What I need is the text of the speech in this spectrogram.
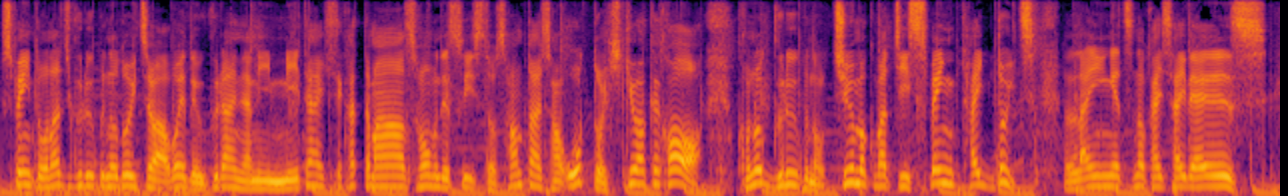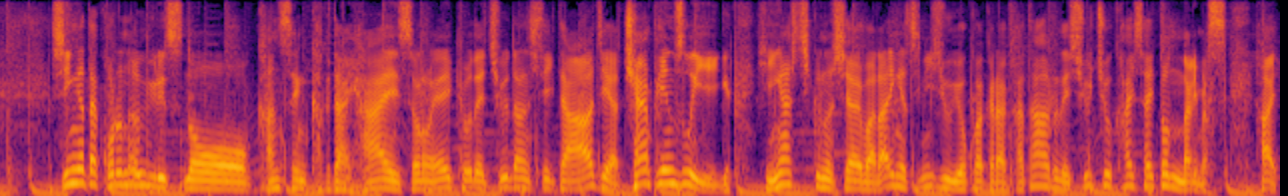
スペインと同じグループのドイツはアウェーでウクライナに2対1で勝ってます。ホームでスイスと3対3おっと引き分けか。このグループの注目マッチスペイン対ドイツ。来月の開催です。新型コロナウイルスの感染拡大。はい。その影響で中断していたアジアチャンピオンズリーグ東地区の試合は来月24日からカタールで集中開催となります。はい。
